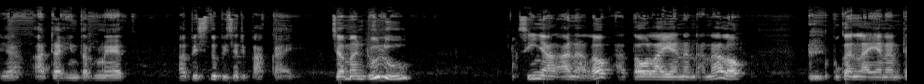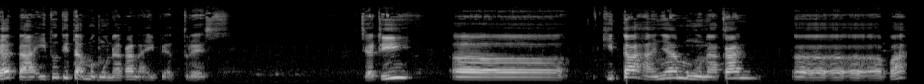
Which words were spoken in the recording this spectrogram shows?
ya, ada internet, habis itu bisa dipakai. Zaman dulu sinyal analog atau layanan analog bukan layanan data itu tidak menggunakan IP address jadi eh, kita hanya menggunakan eh, eh, apa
